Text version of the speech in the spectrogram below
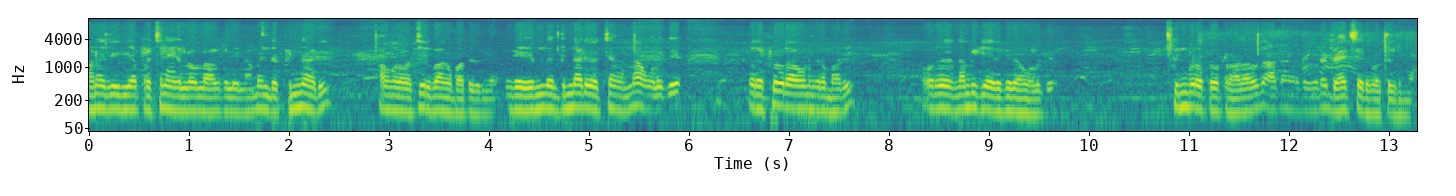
மன ரீதியாக பிரச்சனைகளில் உள்ள ஆட்கள் எல்லாமே இந்த பின்னாடி அவங்கள வச்சுருப்பாங்க பார்த்துக்குங்க இங்கே இருந்த பின்னாடி வச்சாங்கன்னா அவங்களுக்கு ரெக்கவர் ஆகணுங்கிற மாதிரி ஒரு நம்பிக்கை இருக்குது அவங்களுக்கு. பின்புற தோற்றம் அதாவது ஆத்தங்கரத்தை விட பேக் சைடு பார்த்துக்கிடுங்க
